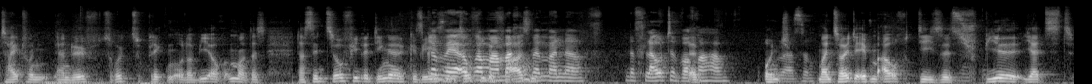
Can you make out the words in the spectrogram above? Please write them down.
Zeit von Herrn Löw zurückzublicken oder wie auch immer. Das, das sind so viele Dinge Das gewesen. können wir ja so irgendwann mal machen, Phasen. wenn wir eine, eine flaute Woche Ähm, haben. Und so. man sollte eben auch dieses Spiel jetzt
